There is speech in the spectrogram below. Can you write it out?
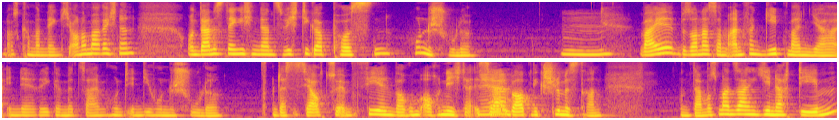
das kann man, denke ich, auch noch mal rechnen. Und dann ist, denke ich, ein ganz wichtiger Posten Hundeschule. Weil besonders am Anfang geht man ja in der Regel mit seinem Hund in die Hundeschule. Und das ist ja auch zu empfehlen, warum auch nicht. Da ist ja, Ja. überhaupt nichts Schlimmes dran. Und da muss man sagen, je nachdem,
